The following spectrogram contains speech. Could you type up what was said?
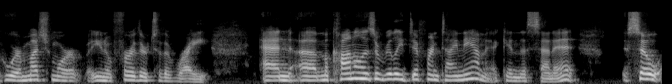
who are much more you know further to the right. And uh, McConnell is a really different dynamic in the Senate. So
